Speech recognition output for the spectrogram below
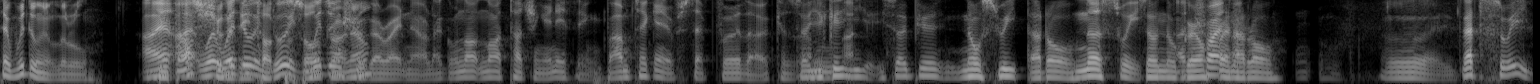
Hey, we're doing a little. I, I we're, Sugar we're doing, doing, we're doing right now? sugar right now. Like we're not not touching anything, but I'm taking it a step further because so you can so if you no sweet at all. no sweet. So no I girlfriend tried- at all. That's sweet.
